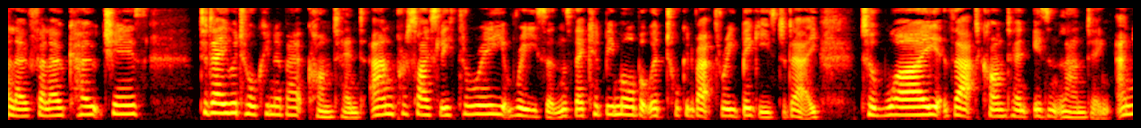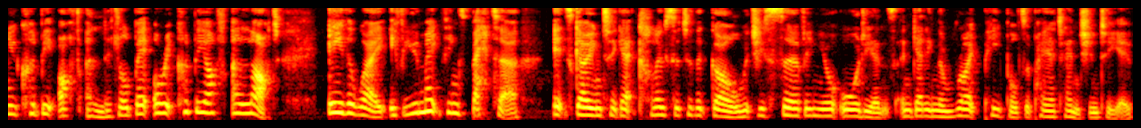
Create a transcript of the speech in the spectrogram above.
Hello, fellow coaches. Today we're talking about content and precisely three reasons. There could be more, but we're talking about three biggies today to why that content isn't landing. And you could be off a little bit or it could be off a lot. Either way, if you make things better, it's going to get closer to the goal, which is serving your audience and getting the right people to pay attention to you.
